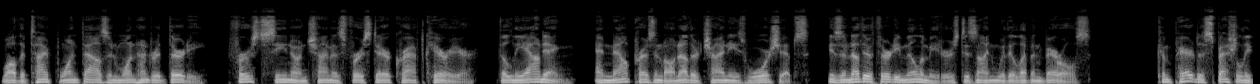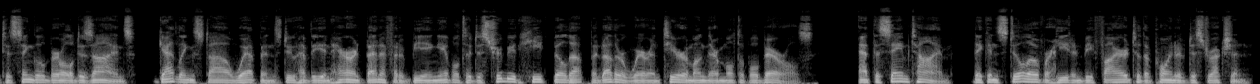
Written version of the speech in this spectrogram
while the Type 1130, first seen on China's first aircraft carrier, the Liaoning, and now present on other Chinese warships, is another 30mm design with 11 barrels. Compared especially to single-barrel designs, Gatling-style weapons do have the inherent benefit of being able to distribute heat buildup and other wear and tear among their multiple barrels. At the same time, they can still overheat and be fired to the point of destruction.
